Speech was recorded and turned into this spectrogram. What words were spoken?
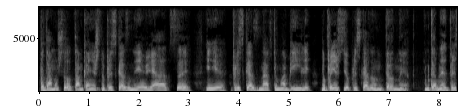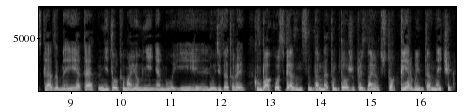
потому что там, конечно, предсказаны и авиация, и предсказаны автомобили, но прежде всего предсказан интернет. Интернет предсказан, и это не только мое мнение, но и люди, которые глубоко связаны с интернетом, тоже признают, что первый интернетчик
